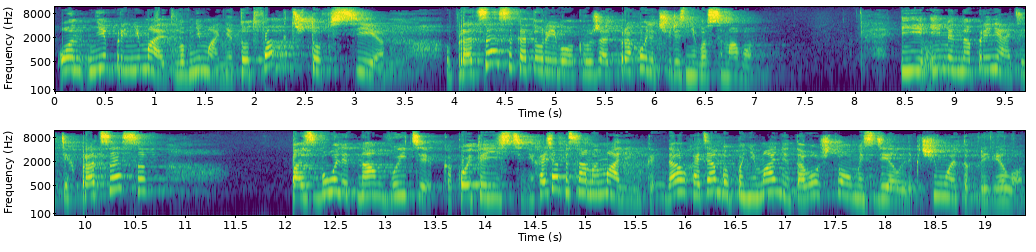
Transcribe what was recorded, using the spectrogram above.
Он не принимает во внимание тот факт, что все процессы, которые его окружают, проходят через него самого. И именно принятие этих процессов позволит нам выйти к какой-то истине, хотя бы самой маленькой, да, хотя бы понимание того, что мы сделали, к чему это привело.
